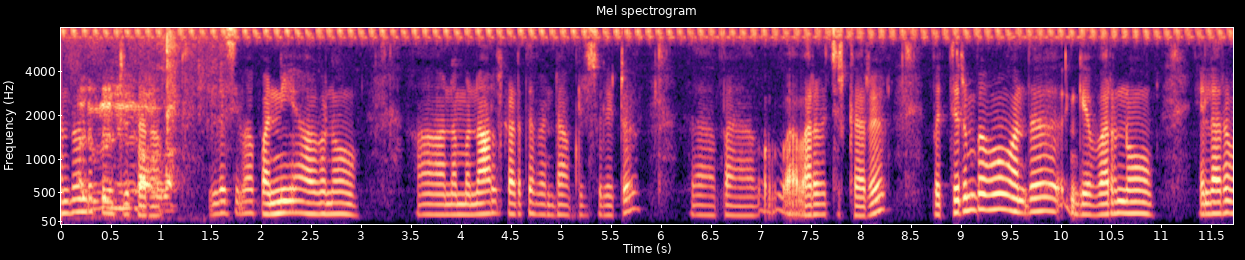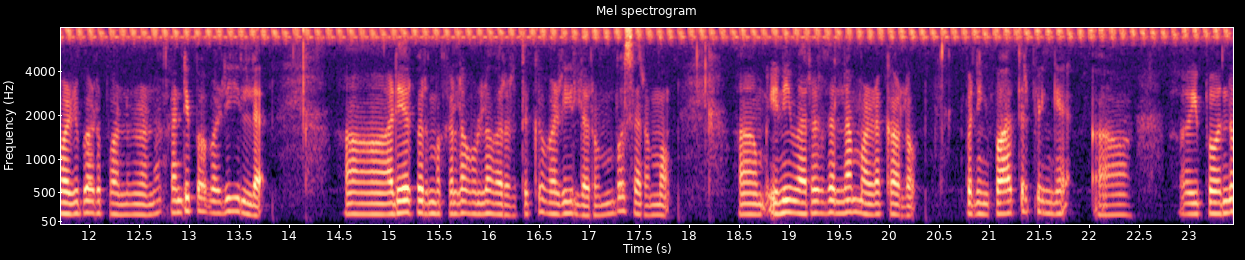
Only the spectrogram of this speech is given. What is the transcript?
வந்து வந்து போயிட்டுருக்காராம். இல்லை சிவா பண்ணியே ஆகணும். நம்ம நாள் கடத்த வேண்டாம் அப்படின்னு சொல்லிட்டு வர வச்சுருக்காரு. இப்போ திரும்பவும் வந்து இங்கே வரணும். எல்லோரும் வழிபாடு பண்ணணுன்னா கண்டிப்பாக வழி இல்லை. அடியார் பெருமக்கள்லாம் உள்ளே வர்றதுக்கு வழி இல்லை. ரொம்ப சிரமம். இனி வர்றதெல்லாம் மழைக்காலம். இப்போ நீங்கள் பார்த்துருப்பீங்க. இப்போ வந்து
